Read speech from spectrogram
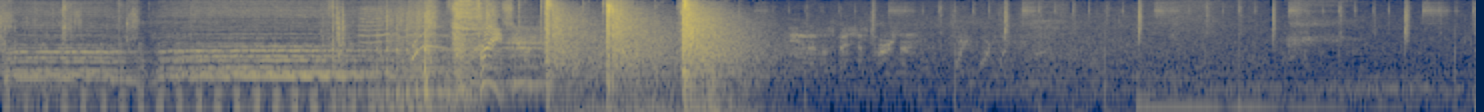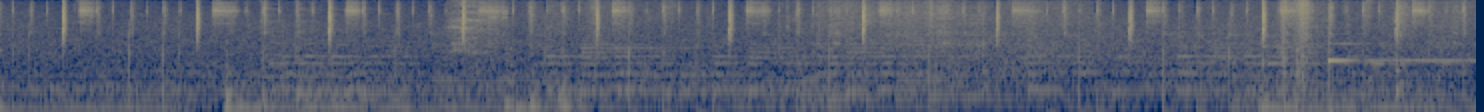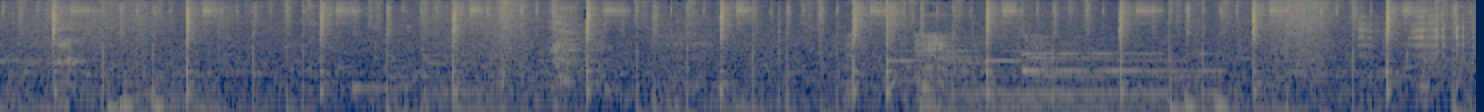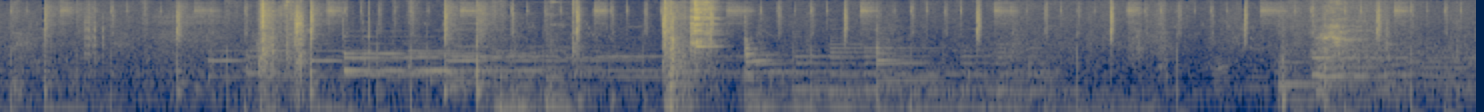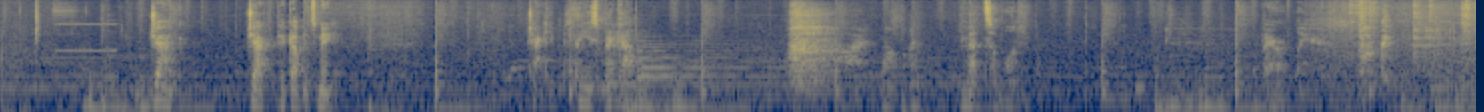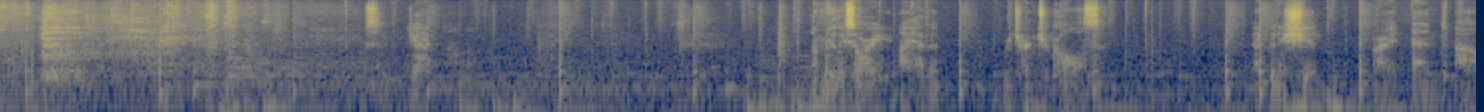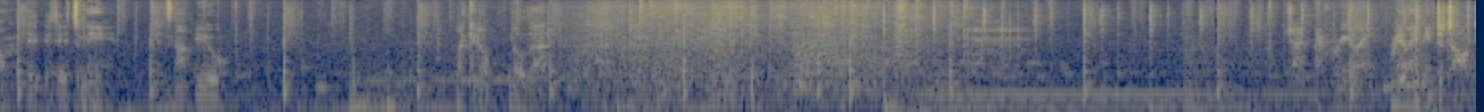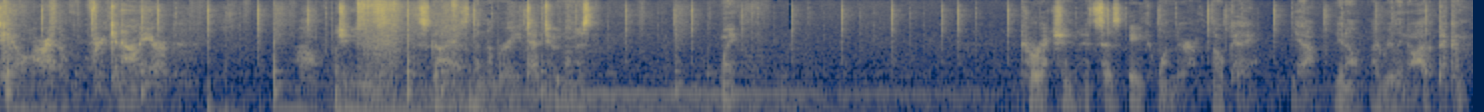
Freeze! Jack. Jack, pick up. It's me. Jackie, please pick up. Alright, well, I met someone. Apparently. Fuck. Listen, Jack. I'm really sorry I haven't returned your calls. I've been a shit, alright? And um, it, it, it's me. Not you. Like you don't know that. Jack, I really, really need to talk to you. Alright, I'm freaking out here. Oh, jeez. This guy has the number eight tattooed on his. Wait. Correction, it says eighth wonder. Okay. Yeah, you know, I really know how to pick him.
